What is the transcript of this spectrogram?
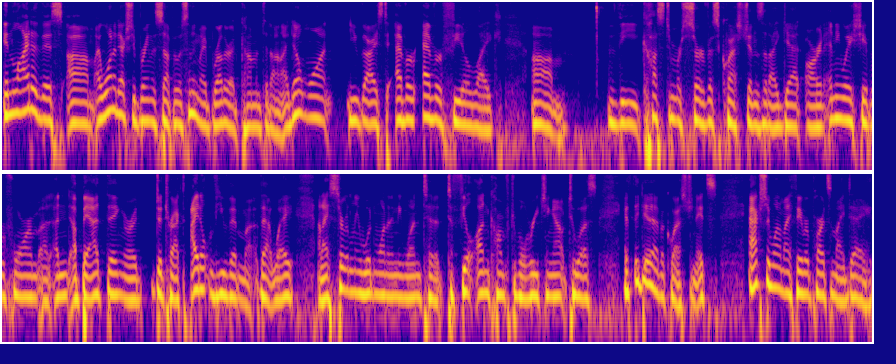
In light of this, um, I wanted to actually bring this up. It was something my brother had commented on. I don't want you guys to ever ever feel like um, the customer service questions that I get are in any way, shape, or form a, a, bad thing or a detract. I don't view them uh, that way, and I certainly wouldn't want anyone to to feel uncomfortable reaching out to us if they did have a question. It's actually one of my favorite parts of my day.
